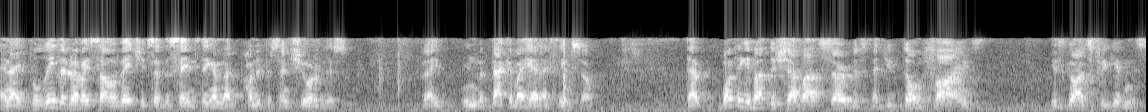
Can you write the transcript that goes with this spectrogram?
and I believe that Rabbi Soloveitchik said the same thing. I'm not 100% sure of this. But I, in the back of my head, I think so. That one thing about the Shabbat service that you don't find is God's forgiveness.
